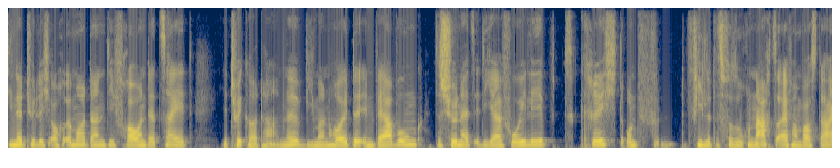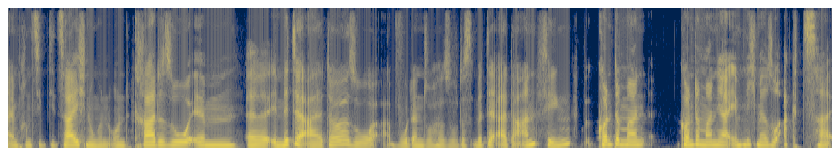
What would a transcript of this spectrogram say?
die natürlich auch immer dann die Frauen der Zeit getriggert haben, ne? wie man heute in Werbung das Schönheitsideal vorgelebt kriegt und viele das versuchen nachzueifern, war es da im Prinzip die Zeichnungen. Und gerade so im, äh, im Mittelalter, so wo dann so, so das Mittelalter anfing, konnte man konnte man ja eben nicht mehr so Akt zei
